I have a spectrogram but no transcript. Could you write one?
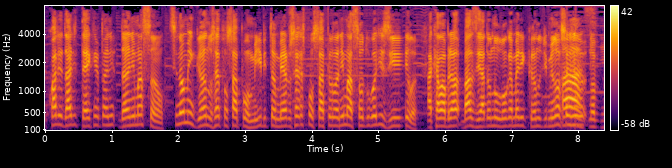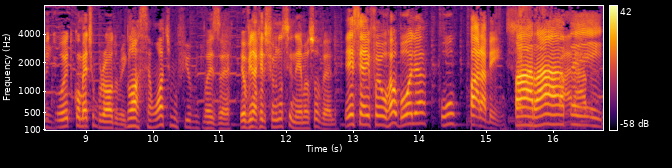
qualidade técnica da, ani- da animação. Se não me engano, os responsáveis por MIB também eram os responsáveis pela animação do Godzilla, aquela bra- baseada no longa americano de 1998 com Matthew Broderick. Nossa, é um ótimo filme. Pois é, eu vi naquele filme no cinema, eu sou velho. Esse aí foi o Hellbolha, o Parabéns. Parabéns!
